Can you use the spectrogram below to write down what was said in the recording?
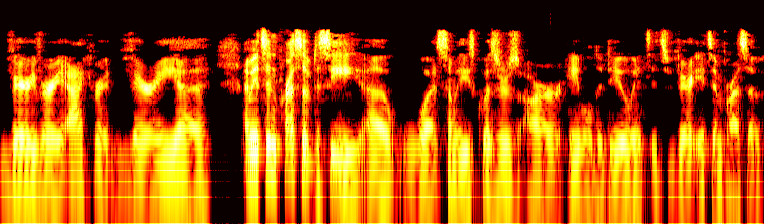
very very accurate. Very. Uh, I mean, it's impressive to see uh, what some of these quizzers are able to do. It's it's very it's impressive.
